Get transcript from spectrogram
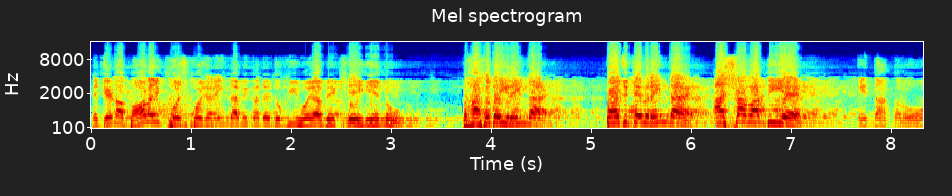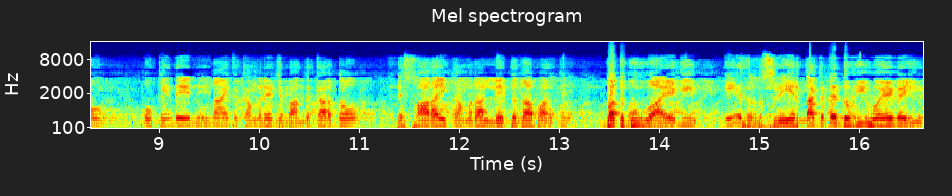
ਤੇ ਜਿਹੜਾ ਬਾਹਲਾ ਹੀ ਖੁਸ਼-ਖੁਸ਼ ਰਹਿੰਦਾ ਵੀ ਕਦੇ ਦੁਖੀ ਹੋਇਆ ਵੇਖਿਆ ਹੀ ਨਹੀਂ ਇਹਨੂੰ। ਹੱਸਦਾ ਹੀ ਰਹਿੰਦਾ ਹੈ ਪੋਜ਼ਿਟਿਵ ਰਹਿੰਦਾ ਹੈ, ਆਸ਼ਾਵਾਦੀ ਹੈ। ਇਦਾਂ ਕਰੋ, ਉਹ ਕਹਿੰਦੇ ਇਹਨੂੰ ਨਾ ਇੱਕ ਕਮਰੇ 'ਚ ਬੰਦ ਕਰ ਦਿਓ ਤੇ ਸਾਰਾ ਹੀ ਕਮਰਾ ਲਿੱਦ ਦਾ ਭਰ ਦੇ, ਬਦਬੂ ਆਏਗੀ। ਇਹ ਸਵੇਰ ਤੱਕ ਤੇ ਦੁਖੀ ਹੋਏਗਾ ਹੀ।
